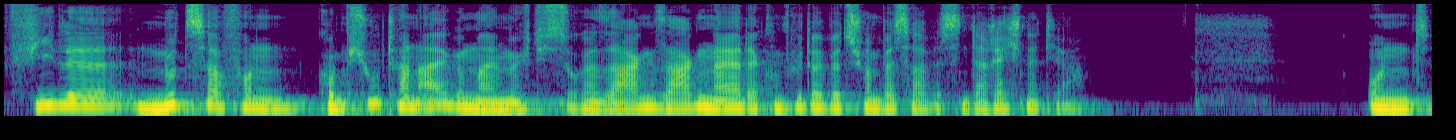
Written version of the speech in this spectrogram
Viele Nutzer von Computern allgemein, möchte ich sogar sagen, sagen, naja, der Computer wird es schon besser wissen, der rechnet ja. Und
